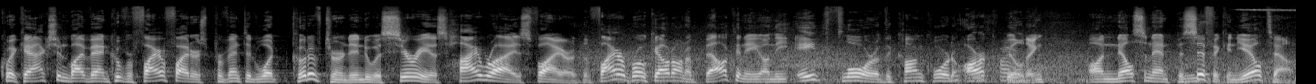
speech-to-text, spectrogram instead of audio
Quick action by Vancouver firefighters prevented what could have turned into a serious high rise fire. The fire broke out on a balcony on the eighth floor of the Concord Arc building on Nelson and Pacific in Yaletown.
